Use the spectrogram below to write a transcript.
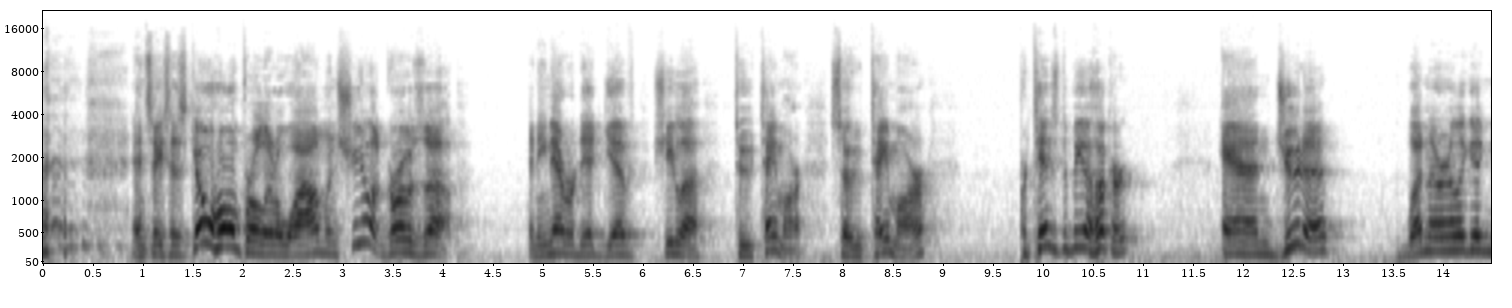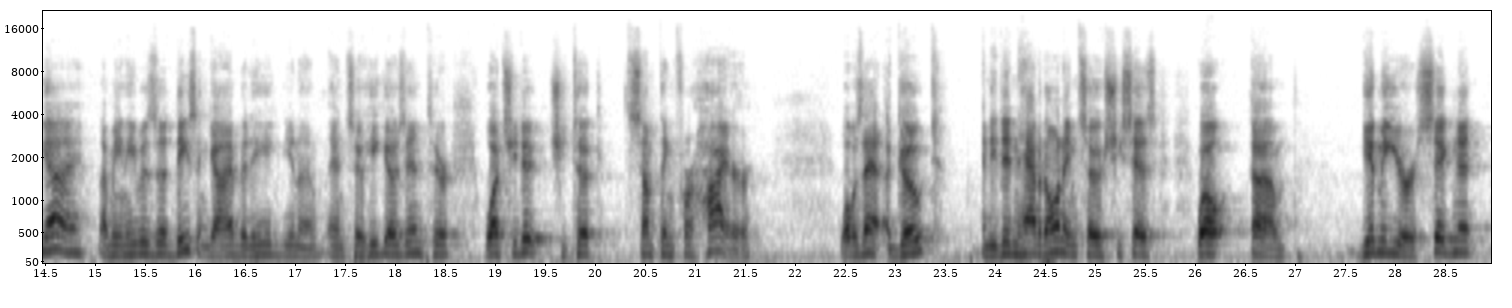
and so he says, go home for a little while. And when Shelah grows up, and he never did give Shelah to Tamar, so Tamar pretends to be a hooker. And Judah wasn't a really good guy. I mean, he was a decent guy, but he, you know, and so he goes into her. What'd she do? She took something for hire. What was that? A goat? And he didn't have it on him, so she says, Well, um, give me your signet,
